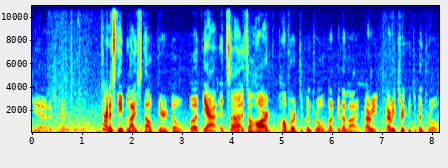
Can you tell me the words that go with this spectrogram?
Yeah, that's rip. Kind of stabilized out there though, but yeah, it's a it's a hard hover to control. Not gonna lie, very very tricky to control.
